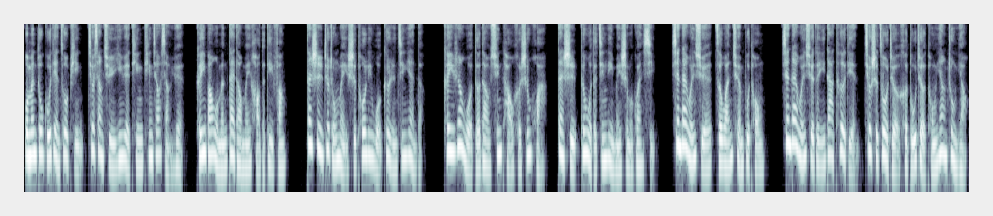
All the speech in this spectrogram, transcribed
我们读古典作品，就像去音乐厅听交响乐，可以把我们带到美好的地方。但是这种美是脱离我个人经验的，可以让我得到熏陶和升华，但是跟我的经历没什么关系。现代文学则完全不同。现代文学的一大特点就是作者和读者同样重要。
